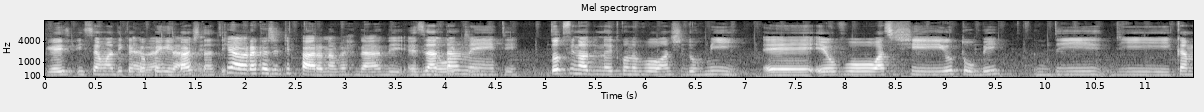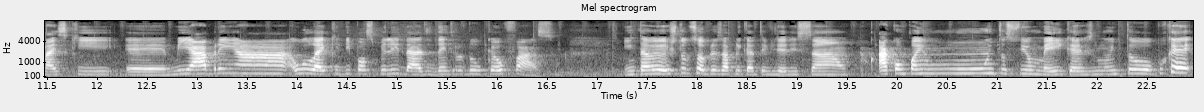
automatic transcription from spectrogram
Isso é uma dica que eu peguei bastante. Que é a hora que a gente para, na verdade, é. Exatamente. Todo final de noite, quando eu vou antes de dormir, é, eu vou assistir YouTube de, de canais que é, me abrem a- o leque de possibilidades dentro do que eu faço. Então eu estudo sobre os aplicativos de edição, acompanho muitos filmmakers, muito. Porque,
